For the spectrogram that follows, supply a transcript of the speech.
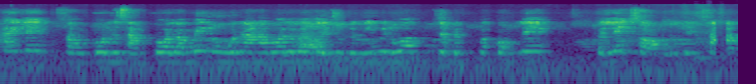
ให้เลขสองตัวหรือสามตัวเราไม่รู้นะคะเพราะเราไม่เคยจุดตรงนี้ไม่รู้ว่าจะเป็นประกบเลขเป็นเลขสองหรือเลขสาม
